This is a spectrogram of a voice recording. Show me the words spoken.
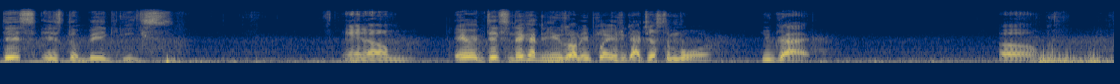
This is the Big East. And um, Eric Dixon, they got to use all their players. You got Justin Moore, you got um,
